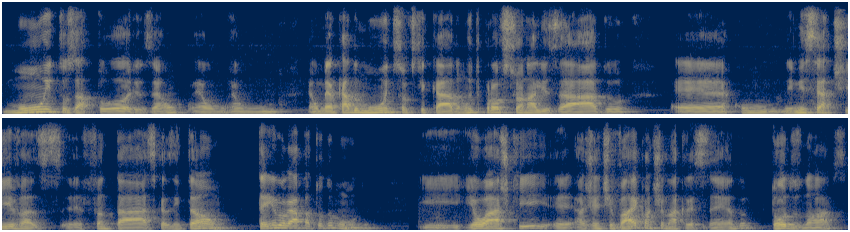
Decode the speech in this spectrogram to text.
muitos atores, é um, é um, é um, é um mercado muito sofisticado, muito profissionalizado, é, com iniciativas é, fantásticas. Então, tem lugar para todo mundo. E, eu acho que é, a gente vai continuar crescendo, todos nós,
